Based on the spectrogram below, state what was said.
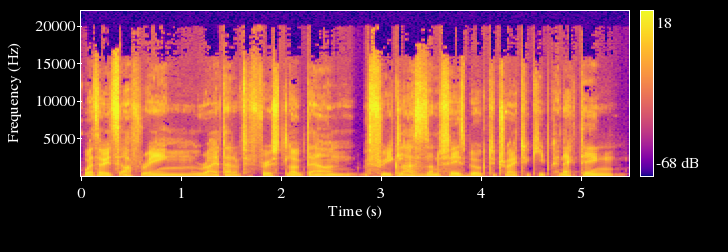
whether it's offering right out of the first lockdown free classes on Facebook to try to keep connecting.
